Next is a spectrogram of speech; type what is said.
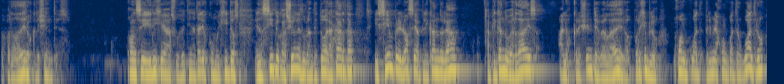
los verdaderos creyentes. Juan se dirige a sus destinatarios como hijitos en siete ocasiones durante toda la carta y siempre lo hace aplicándola, aplicando verdades a los creyentes verdaderos. Por ejemplo, Juan 4, 1 Juan 4:4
